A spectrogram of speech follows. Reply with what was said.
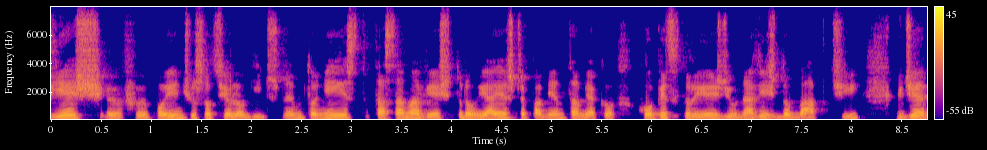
wieś w pojęciu socjologiczm to nie jest ta sama wieś, którą ja jeszcze pamiętam jako chłopiec, który jeździł na wieś do babci, gdzie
